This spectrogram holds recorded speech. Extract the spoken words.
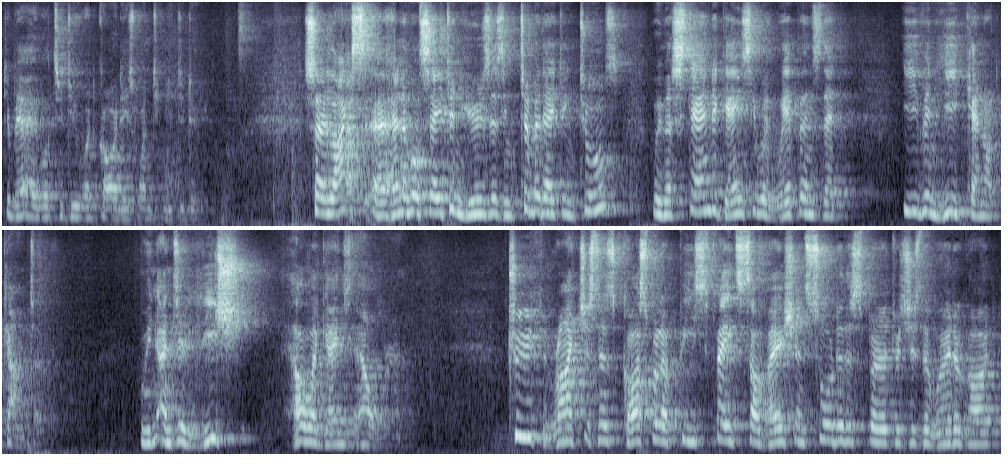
to be able to do what God is wanting you to do. So, like uh, Hannibal, Satan uses intimidating tools. We must stand against him with weapons that even he cannot counter. We unleash hell against hell. Truth, righteousness, gospel of peace, faith, salvation, sword of the Spirit, which is the word of God,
